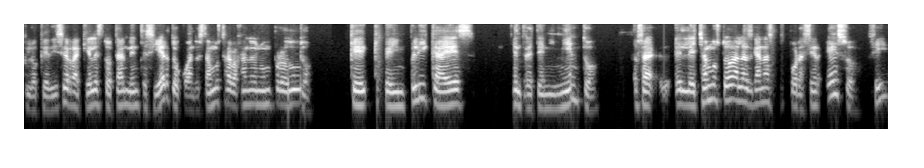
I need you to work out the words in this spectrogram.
Lo, que dice Raquel es totalmente cierto. Cuando estamos trabajando en un producto que, que, implica es entretenimiento, o sea, le echamos todas las ganas por hacer eso, ¿sí?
